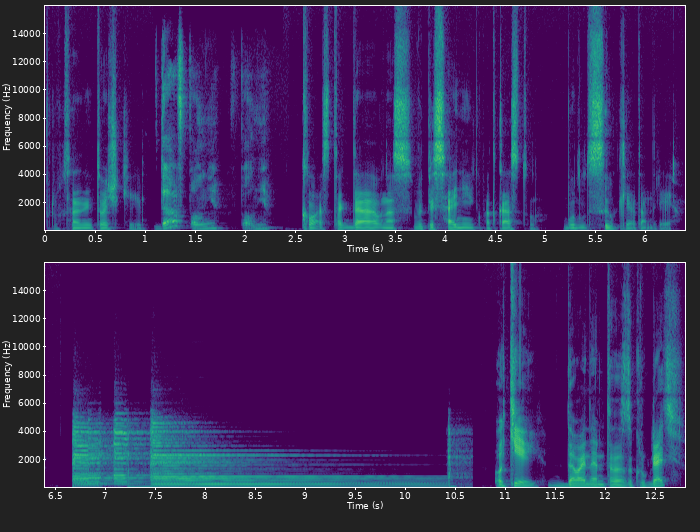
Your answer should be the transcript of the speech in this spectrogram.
про функциональные точки? Да, вполне, вполне. Класс. Тогда у нас в описании к подкасту будут ссылки от Андрея. Окей, давай, наверное, тогда закруглять.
